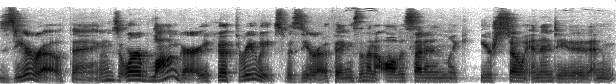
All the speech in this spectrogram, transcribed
zero things or longer you could go three weeks with zero things and then all of a sudden like you're so inundated and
